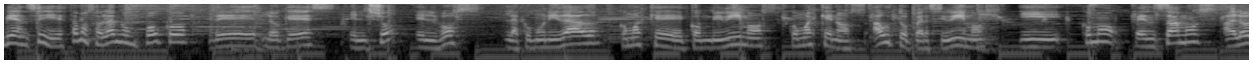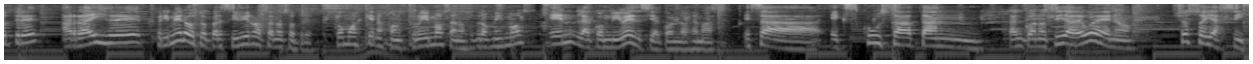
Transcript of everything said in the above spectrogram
Bien, sí, estamos hablando un poco de lo que es el yo, el vos, la comunidad, cómo es que convivimos, cómo es que nos autopercibimos y cómo pensamos al otro a raíz de primero autopercibirnos a nosotros, cómo es que nos construimos a nosotros mismos en la convivencia con los demás. Esa excusa tan, tan conocida de, bueno, yo soy así,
